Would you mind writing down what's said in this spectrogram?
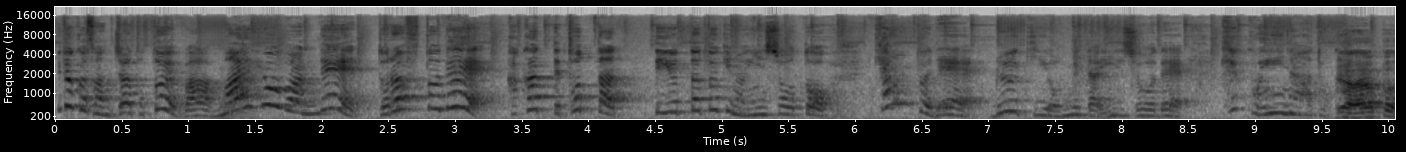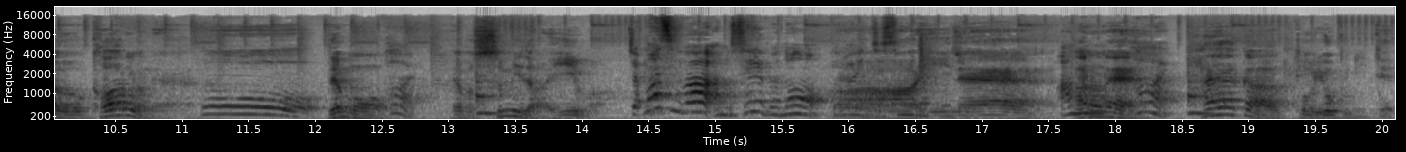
豊さんじゃあ例えば前評判でドラフトでかかって取ったって言った時の印象とキャンプでルーキーを見た印象で結構いいなとか。いややっぱり変わるよね。おおでも、はい。やっぱ隅田はいいわ。じゃあまずはあの西武のドライチああいいね。ああののね、は早川とよく似てる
